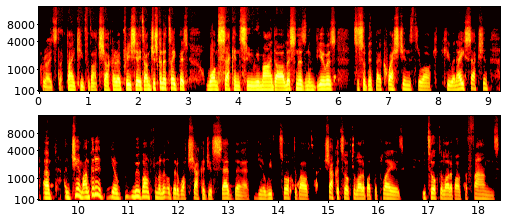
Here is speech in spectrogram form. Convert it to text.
Great. Thank you for that, Shaka. I appreciate it. I'm just going to take this one second to remind our listeners and viewers to submit their questions through our Q&A section. Um, and Jim, I'm going to you know move on from a little bit of what Shaka just said there. You know, we've talked about Shaka talked a lot about the players. He talked a lot about the fans.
